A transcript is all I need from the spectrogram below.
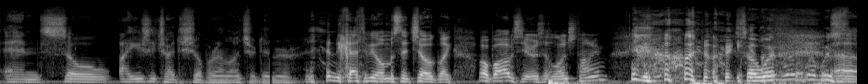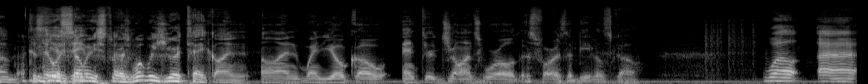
and so I usually tried to show up around lunch or dinner, and it got to be almost a joke, like, "Oh, Bob's here. Is it lunchtime?" You know? So what, what, what was? Um, 'cause you they so many stories. What was your take on on when Yoko entered John's world as far as the Beatles go? Well, uh,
